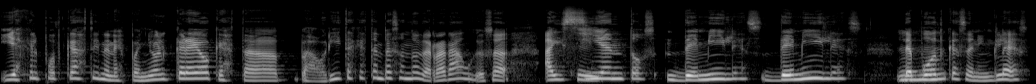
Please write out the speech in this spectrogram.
Y es que el podcasting en español creo que hasta ahorita es que está empezando a agarrar audio. O sea, hay cientos de miles, de miles de podcasts en inglés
